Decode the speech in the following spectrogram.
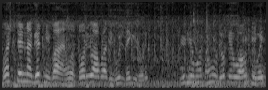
બસ સ્ટેન્ડના ગેટની પાસે. ઓ સોરી આપણાથી ભૂલ થઈ ગઈ થોડી વિડીયોમાં તો હું જો કે એવું આવતું હોય.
